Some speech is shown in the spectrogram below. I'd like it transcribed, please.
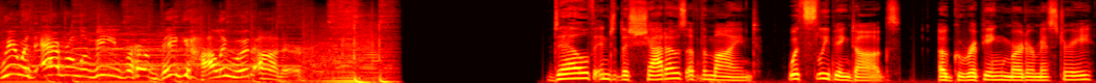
we're with Avril Lavigne for her big Hollywood honor. Delve into the shadows of the mind with Sleeping Dogs, a gripping murder mystery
